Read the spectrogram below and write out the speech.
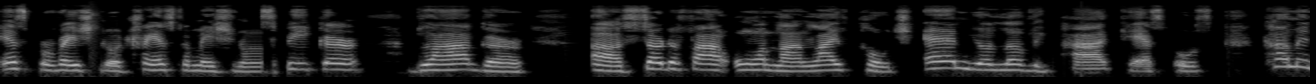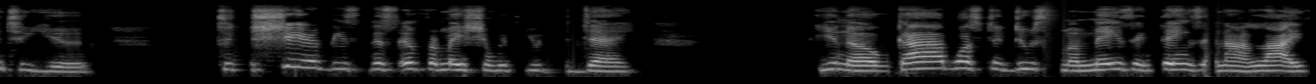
inspirational, transformational speaker, blogger, uh, certified online life coach, and your lovely podcast host coming to you to share these, this information with you today. You know, God wants to do some amazing things in our life,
